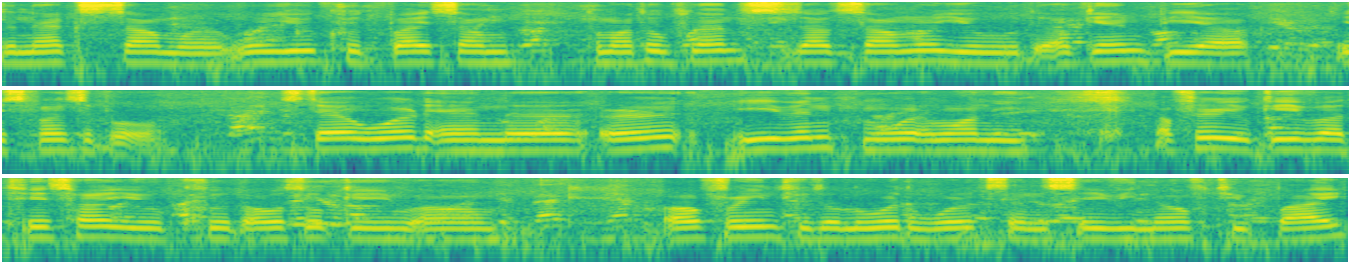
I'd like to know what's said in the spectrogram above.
the next summer. When you could buy some tomato plants that summer, you would again be uh, responsible, steward, and uh, earn even more money. After you give a tithe, you could also give um, offering to the Lord works and save enough to buy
